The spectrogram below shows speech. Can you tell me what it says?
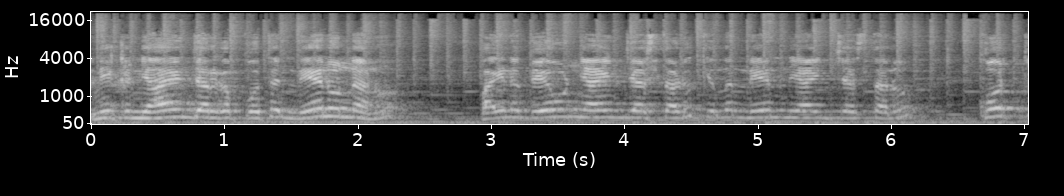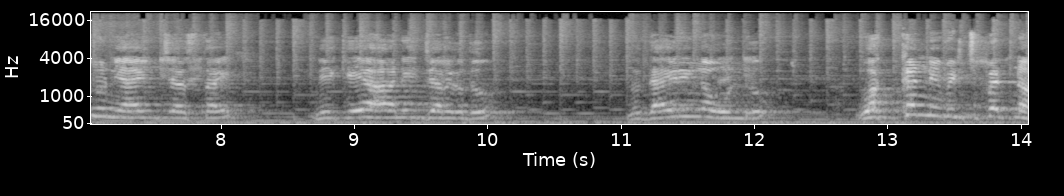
నీకు న్యాయం జరగకపోతే నేనున్నాను. పైన దేవుడు న్యాయం చేస్తాడు. కింద నేను న్యాయం చేస్తాను. కోర్టులు న్యాయం చేస్తాయి. నీకే హాని జరగదు. నువ్వు ధైర్యంగా ఉండు. ఒక్కడిని విడిచిపెట్టినా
